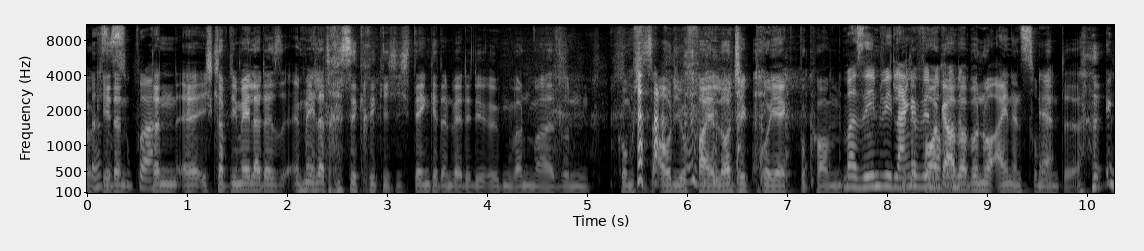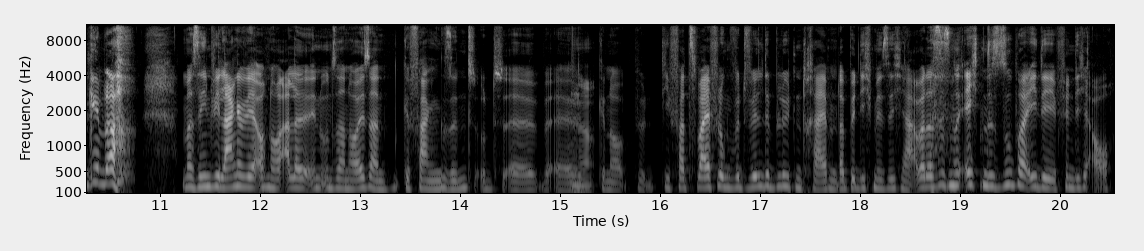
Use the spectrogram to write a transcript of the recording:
Okay, dann, dann äh, ich glaube, die Mailadresse, äh, Mailadresse kriege ich. Ich denke, dann werdet ihr irgendwann mal so ein komisches Audio-File-Logic-Projekt bekommen. Mal sehen, wie lange mit der wir Vorgabe noch. aber nur ein Instrument. Ja. genau. Mal sehen, wie lange wir auch noch alle in unseren Häusern gefangen sind. Und äh, äh, ja. genau, die Verzweiflung wird wilde Blüten treiben, da bin ich mir sicher. Aber das ist eine, echt eine super Idee, finde ich auch.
